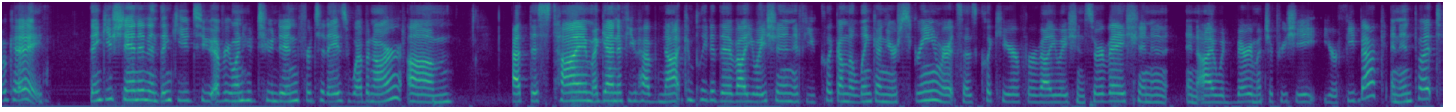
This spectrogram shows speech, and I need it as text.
Okay. Thank you, Shannon, and thank you to everyone who tuned in for today's webinar. Um, at this time, again, if you have not completed the evaluation, if you click on the link on your screen where it says click here for evaluation survey, Shannon and I would very much appreciate your feedback and input.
